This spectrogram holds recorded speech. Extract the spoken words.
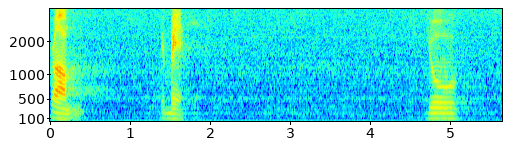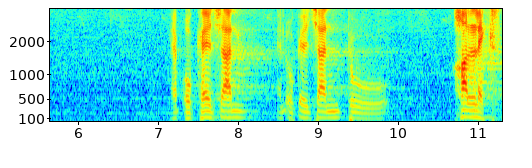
from the bed. You have occasion and occasion to collect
